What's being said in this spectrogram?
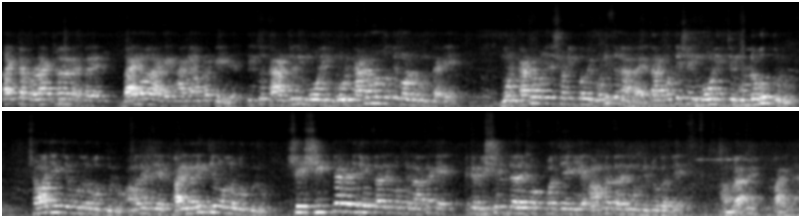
একটা একবারে বাইরে হওয়ার আগে আগে আমরা পেয়ে যাই। কিন্তু তার যদি মূল মূল কাঠামোর মধ্যে গণ্ডগোল থাকে, মূল কাঠামো যদি সঠিকভাবে গঠিত না হয়, তার মধ্যে সেই মৌলিক যে মূল্যবোধগুলো, সামাজিক যে মূল্যবোধগুলো, আমাদের যে পারিবারিক যে মূল্যবোধগুলো, সেই শিক্ষাটা যদি তাদের মধ্যে না থাকে, এটা বিশ্ববিদ্যালয়ের পর্যায়ে গিয়ে আমরা তাদের মধ্যে ঢোকাতে আমরা পারি না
